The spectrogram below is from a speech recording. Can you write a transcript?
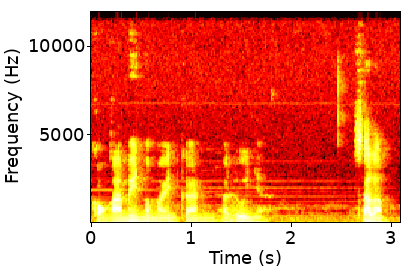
Kong Amin memainkan Erhunya. Salam.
